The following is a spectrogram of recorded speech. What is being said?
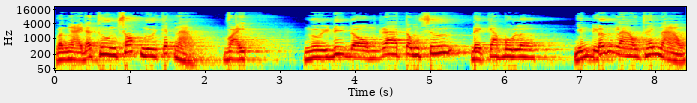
và Ngài đã thương xót ngươi cách nào. Vậy, người đi đồn ra trong xứ Decapolis những điều lớn lao thế nào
